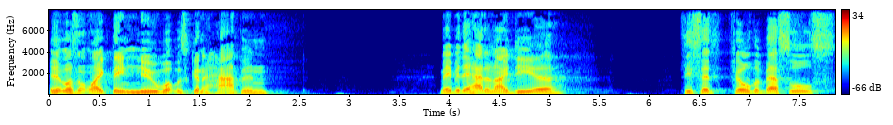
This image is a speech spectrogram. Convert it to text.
It wasn't like they knew what was going to happen. Maybe they had an idea. He said, fill the vessels.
